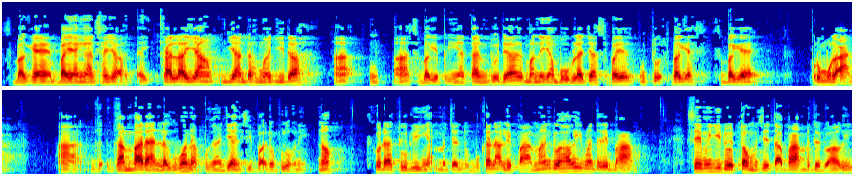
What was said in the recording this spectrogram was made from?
Sebagai bayangan saya. Eh, kalau yang yang dah mengaji dah, ha, ha, sebagai peringatan untuk dia, mana yang baru belajar sebagai untuk sebagai sebagai permulaan. Ha, gambaran lagu mana pengajian sifat 20 ni. No? Kau dah tu ingat macam tu. Bukan nak boleh faham. Dua hari memang tak boleh faham. Saya mengaji dua tahun mesti tak faham. Betul dua hari.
